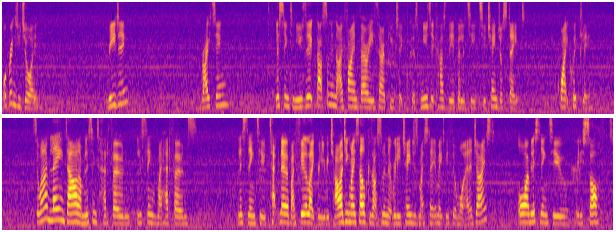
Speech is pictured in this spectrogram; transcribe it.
What brings you joy? Reading, writing, listening to music, that's something that I find very therapeutic because music has the ability to change your state quite quickly. So when I'm laying down, I'm listening to headphone, listening with my headphones, listening to techno if I feel like really recharging myself because that's something that really changes my state, and makes me feel more energized. Or I'm listening to really soft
